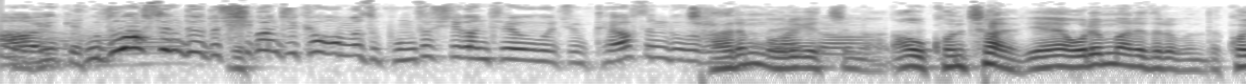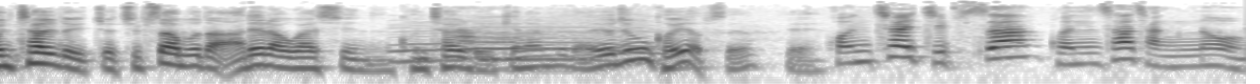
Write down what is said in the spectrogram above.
아, 이 했겠지. 고등학생들도 시간 지켜가면서 봉사 시간 채우고 지금 대학생도 잘은. 모르겠지만, 아우 권찰, 예 오랜만에 들어본다. 권찰도 있죠. 집사보다 아래라고 할 수 있는 권찰도 음. 있긴 합니다. 요즘은 거의 없어요. 예. 권찰 집사 권사 장로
